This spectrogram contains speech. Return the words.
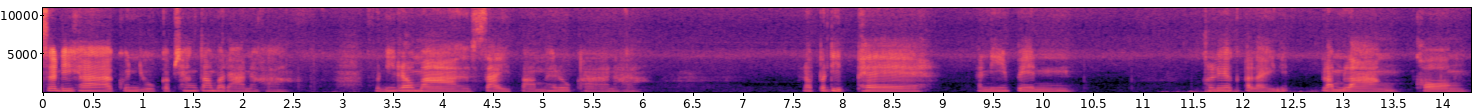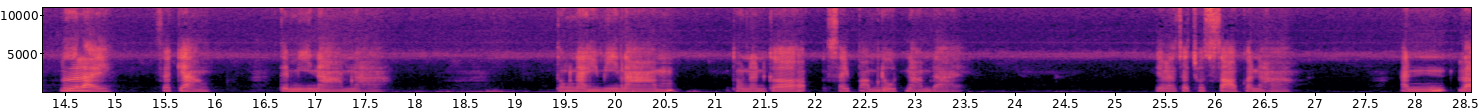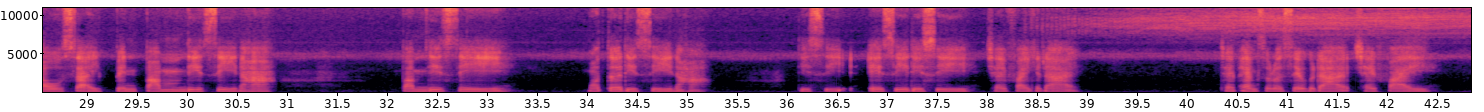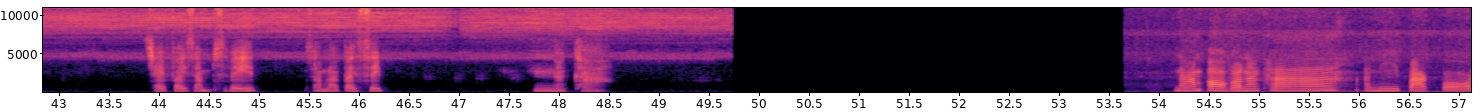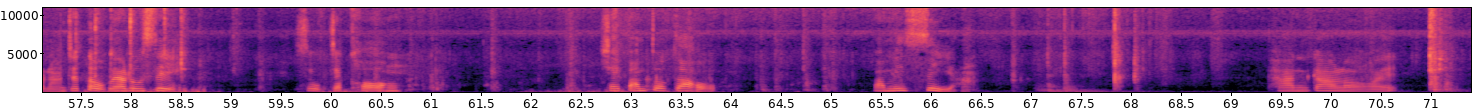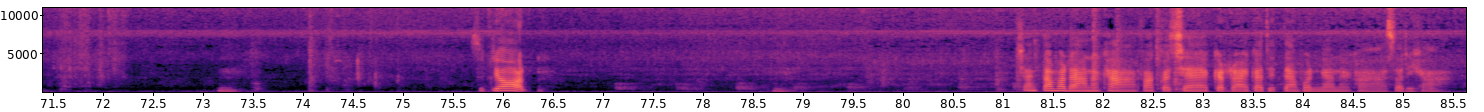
สวัสดีค่ะ คุณอยู่กับช่างตั้มบาดาลนะคะ วันนี้เรามาใส่ปั๊มให้ลูกค้านะคะ เราประดิษฐ์แพร อันนี้เป็นเขาเรียกอะไรเนี่ยลำรางคลองหรืออะไร สักอย่าง แต่มีน้ำนะคะ ตรงไหนมีน้ำตรงนั้นก็ใส่ปั๊มดูดน้ำได้ เดี๋ยวเราจะทดสอบกันนะคะ อันเราใส่เป็นปั๊ม DC นะคะ ปั๊ม DC มอเตอร์ DC นะคะ DC AC DC ใช้ไฟก็ได้ ใช้แผงโซลาร์เซลล์ก็ได้ ใช้ไฟ ใช้ไฟสามสิบเอ็ดสามร้อยแปดสิบนะคะ น้ำออกแล้วนะคะ อันนี้ปากบ่อนะ จะตกแล้วดูสิ สูบจากคลอง ใช้ปั๊มตัวเก่า ปั๊มไม่เสียพันเก้าร้อยสุดยอดอืม ช่างธรรมดานะคะ ฝากกดแชร์ กดไลค์ กดติดตามผลงานนะคะ สวัสดีค่ะ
